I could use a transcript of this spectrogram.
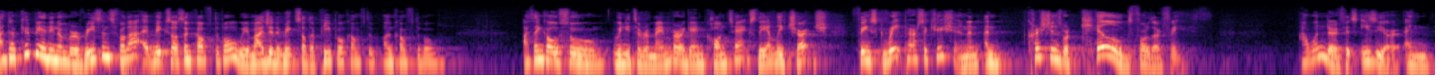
And there could be any number of reasons for that. It makes us uncomfortable. We imagine it makes other people uncomfortable. I think also we need to remember again context. The early church faced great persecution and, and Christians were killed for their faith. I wonder if it's easier in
